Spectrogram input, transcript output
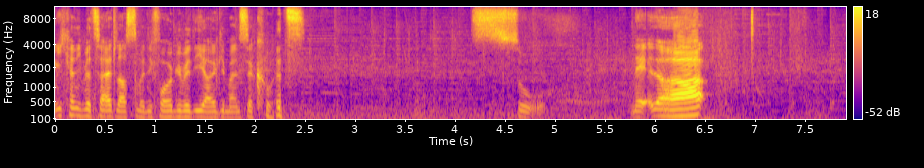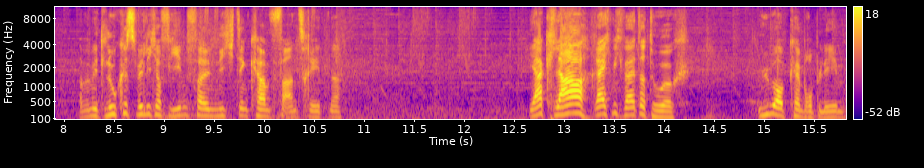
Eigentlich kann ich mir Zeit lassen, weil die Folge wird eh allgemein sehr kurz. So. Nee, ah. Aber mit Lukas will ich auf jeden Fall nicht den Kampf antreten. Ja klar, reich mich weiter durch. Überhaupt kein Problem.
